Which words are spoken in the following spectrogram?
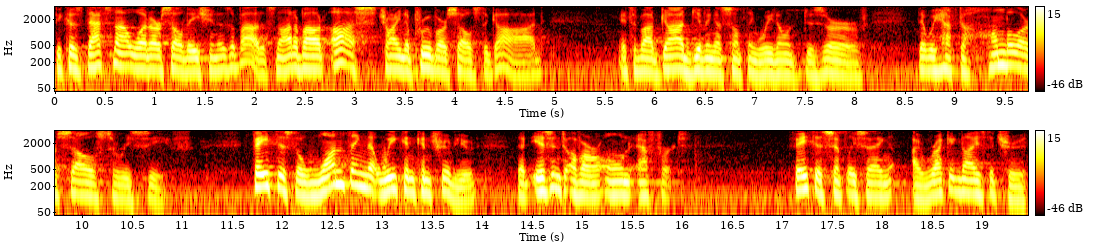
because that's not what our salvation is about. It's not about us trying to prove ourselves to God. It's about God giving us something we don't deserve, that we have to humble ourselves to receive. Faith is the one thing that we can contribute that isn't of our own effort. Faith is simply saying, I recognize the truth,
